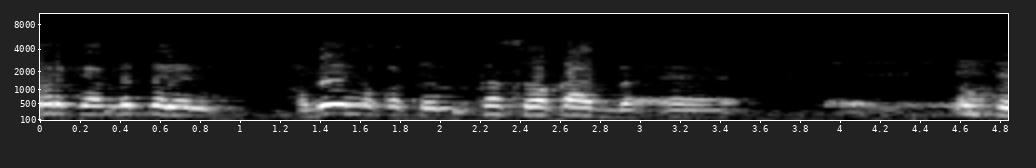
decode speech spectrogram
marka matalan hadday noqoto ka soo qaadba inta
